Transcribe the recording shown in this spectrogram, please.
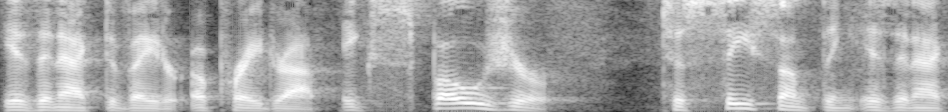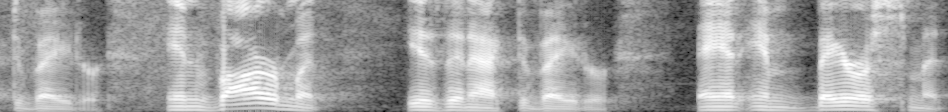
is an activator of prey drive. Exposure to see something is an activator. Environment is an activator. And embarrassment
